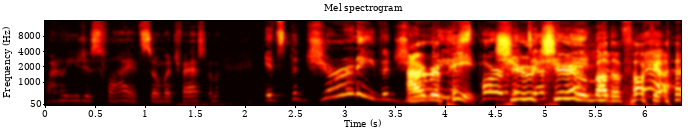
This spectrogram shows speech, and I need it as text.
"Why don't you just fly? It's so much faster." I'm like, "It's the journey. The journey I repeat, is part of the choo choo, motherfucker. Yeah.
